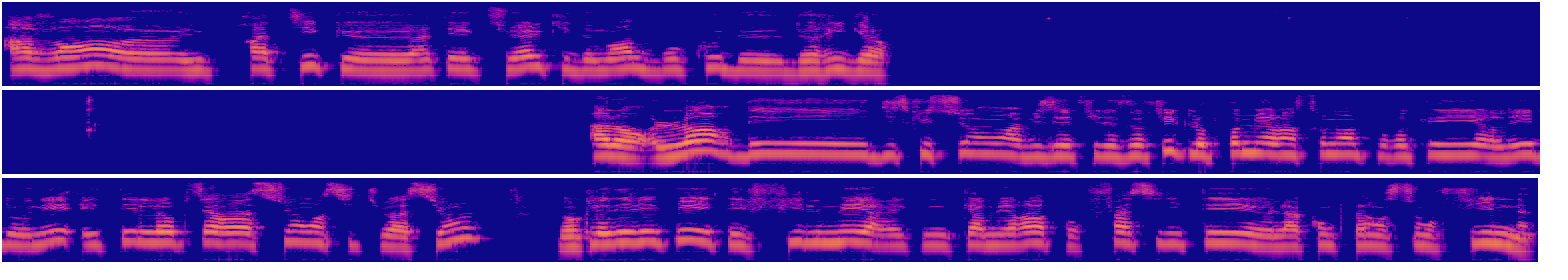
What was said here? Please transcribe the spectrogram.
avant euh, une pratique intellectuelle qui demande beaucoup de rigueur. Alors, lors des discussions à visée philosophique, le premier instrument pour recueillir les données était l'observation en situation. Donc, les DVP étaient filmés avec une caméra pour faciliter euh, la compréhension fine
